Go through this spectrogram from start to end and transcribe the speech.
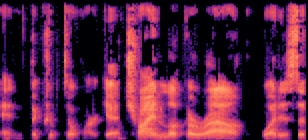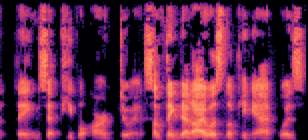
and the crypto market. Try and look around. What is the things that people aren't doing? Something that I was looking at was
